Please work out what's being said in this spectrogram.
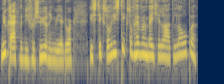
Nu krijgen we die verzuring weer door die stikstof. Die stikstof hebben we een beetje laten lopen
